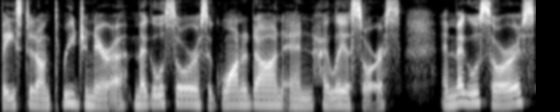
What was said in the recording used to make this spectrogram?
based it on three genera Megalosaurus, Iguanodon, and Hylaeosaurus. And Megalosaurus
